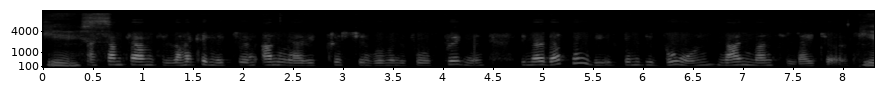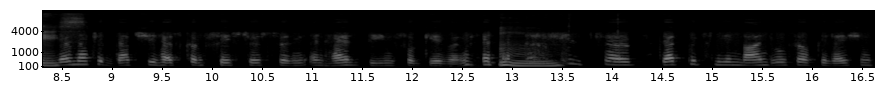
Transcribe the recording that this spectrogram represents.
Yes. I sometimes liken it to an unmarried Christian woman who falls pregnant. You know, that baby is going to be born nine months later. Yes. No matter that she has confessed her sin and has been forgiven. Mm. so that puts me in mind also of Galatians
